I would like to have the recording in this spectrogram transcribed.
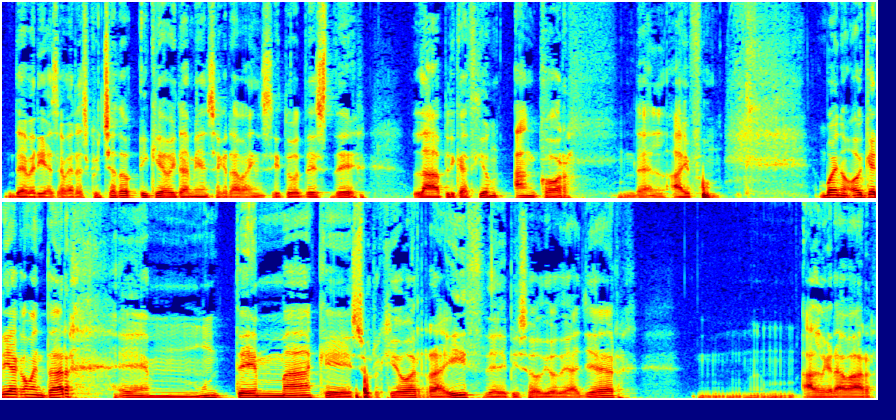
deberías haber escuchado y que hoy también se graba in situ desde la aplicación Anchor del iPhone. Bueno, hoy quería comentar em, un tema que surgió a raíz del episodio de ayer, mm, al grabar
